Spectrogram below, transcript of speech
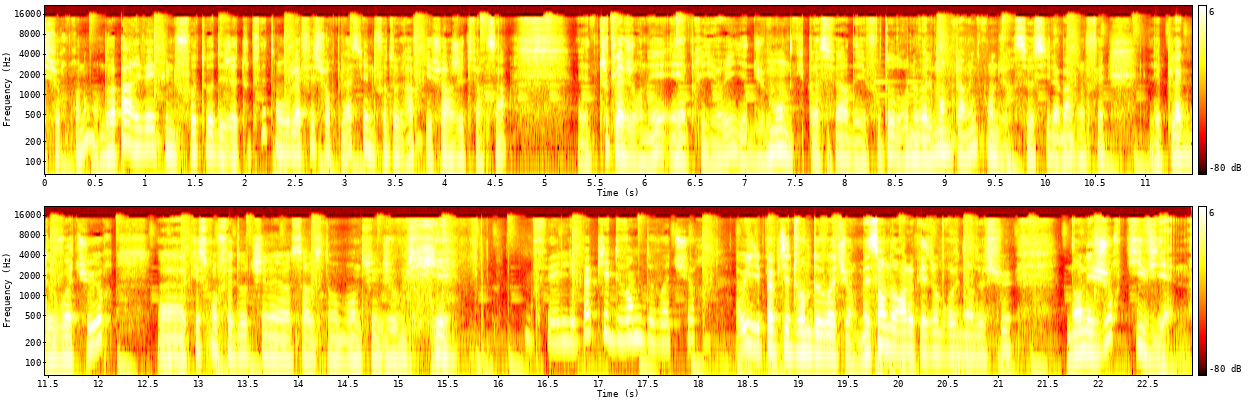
surprenant. On ne doit pas arriver avec une photo déjà toute faite. On vous la fait sur place. Il y a une photographe qui est chargée de faire ça euh, toute la journée. Et a priori, il y a du monde qui passe faire des photos de renouvellement de permis de conduire. C'est aussi là-bas qu'on fait les plaques de voiture. Euh, qu'est-ce qu'on fait d'autre chez Service No que j'ai oublié? On fait les papiers de vente de voiture. Ah oui, les papiers de vente de voiture. Mais ça, on aura l'occasion de revenir dessus dans les jours qui viennent.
